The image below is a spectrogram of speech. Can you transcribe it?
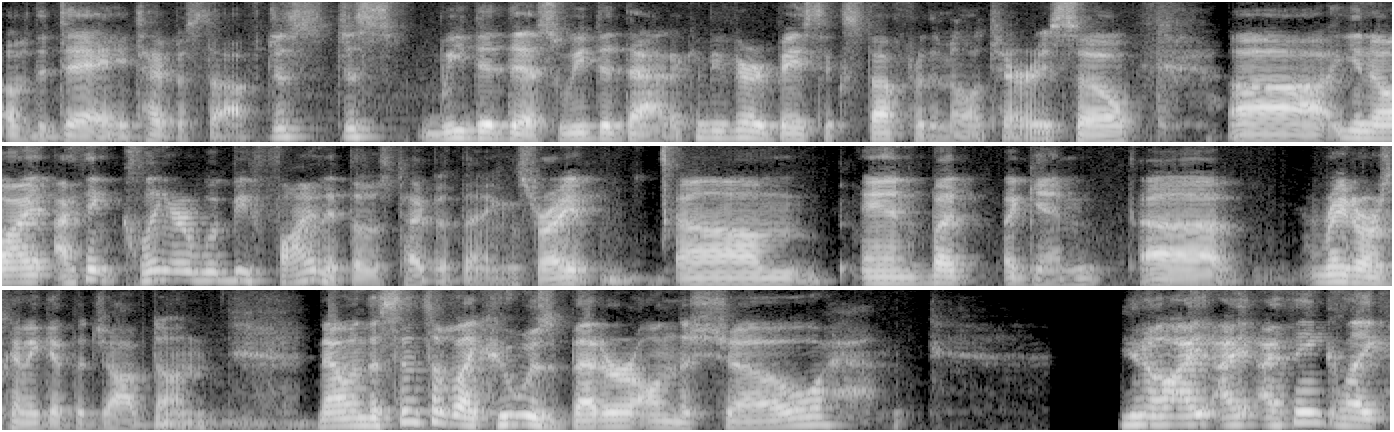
of the day type of stuff. Just just we did this we did that. It can be very basic stuff for the military. So uh you know i i think klinger would be fine at those type of things right um and but again uh radar is going to get the job done now in the sense of like who was better on the show you know, I, I, I think like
